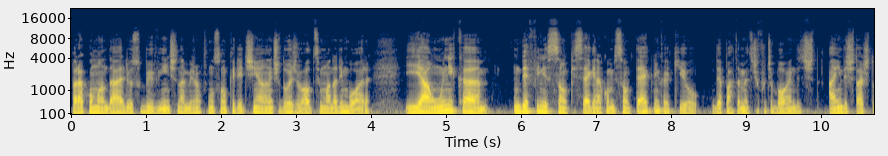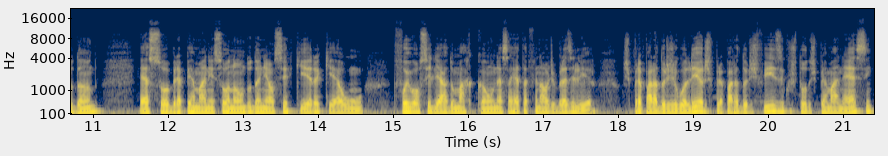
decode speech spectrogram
para comandar ali o sub-20 na mesma função que ele tinha antes do Oswaldo ser mandado embora. E a única indefinição que segue na comissão técnica, que o departamento de futebol ainda, ainda está estudando, é sobre a permanência ou não do Daniel Cerqueira, que é o, foi o auxiliar do Marcão nessa reta final de brasileiro. Os preparadores de goleiros, os preparadores físicos, todos permanecem.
